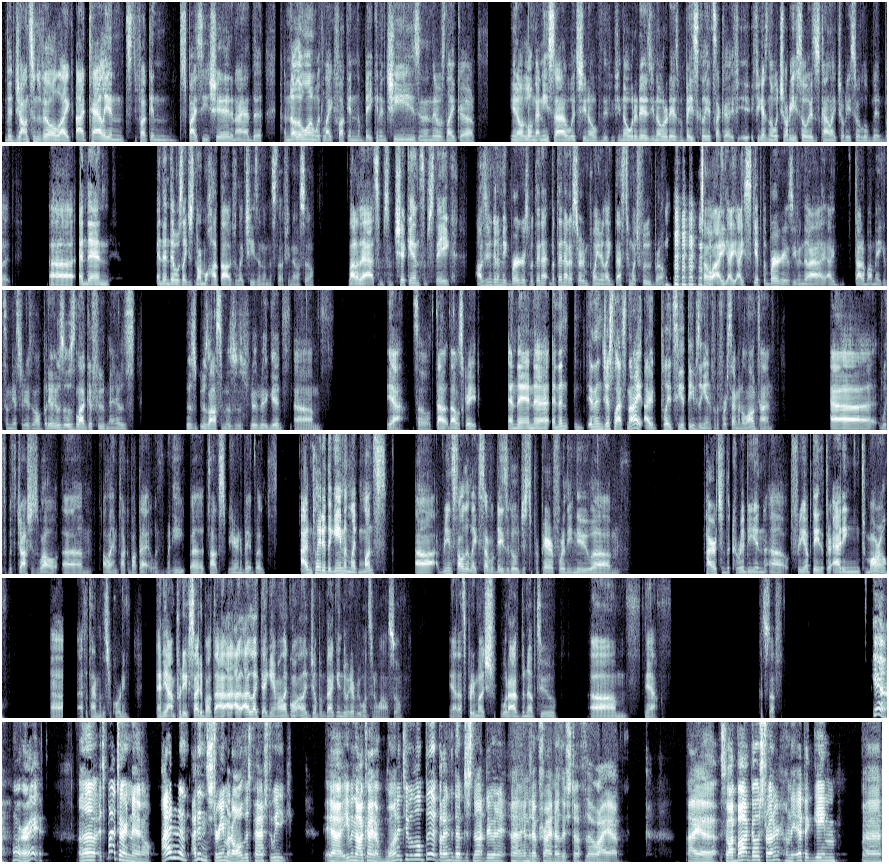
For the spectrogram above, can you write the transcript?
the Johnsonville like Italian fucking spicy shit, and I had the another one with like fucking the bacon and cheese, and then there was like uh you know longaniza, which you know if, if you know what it is, you know what it is. But basically, it's like a if if you guys know what chorizo is, it's kind of like chorizo a little bit, but uh and then and then there was like just normal hot dogs with like cheese in them and stuff, you know. So a lot of that, some some chicken, some steak. I was even gonna make burgers, but then at, but then at a certain point, you're like, that's too much food, bro. So I I, I skipped the burgers, even though I, I thought about making some yesterday as well. But it, it was it was a lot of good food, man. It was it was it was awesome. It was, it was really really good. Um, yeah. So that that was great. And then uh, and then and then just last night, I played Sea of Thieves again for the first time in a long time. Uh, with with Josh as well. Um, I'll let him talk about that when when he uh talks here in a bit. But I hadn't played the game in like months. Uh, reinstalled it like several days ago just to prepare for the new um Pirates of the Caribbean uh free update that they're adding tomorrow. Uh, at the time of this recording, and yeah, I'm pretty excited about that. I I, I like that game. I like going. I like jumping back into it every once in a while. So yeah, that's pretty much what I've been up to. Um, yeah, good stuff. yeah. All right. Uh, it's my turn now. I didn't. I didn't stream at all this past week. Yeah, even though I kind of wanted to a little bit, but I ended up just not doing it. Uh, ended up trying other stuff though. I uh, I uh, so I bought Ghostrunner on the Epic Game uh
